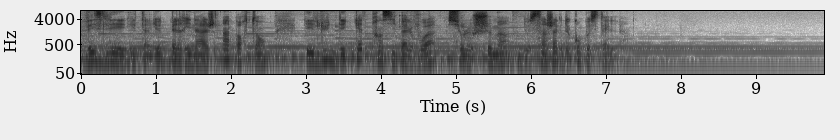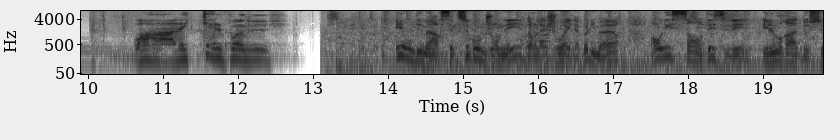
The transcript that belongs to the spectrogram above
Vézelay est un lieu de pèlerinage important et l'une des quatre principales voies sur le chemin de Saint-Jacques de Compostelle. Waouh, mais quel point de vue Et on démarre cette seconde journée dans la joie et la bonne humeur en laissant Vézelay et l'aura de ce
